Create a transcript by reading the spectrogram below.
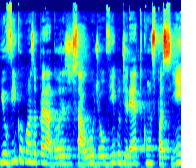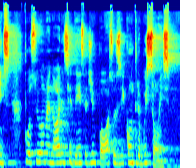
e o vínculo com as operadoras de saúde ou o vínculo direto com os pacientes possui uma menor incidência de impostos e contribuições.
